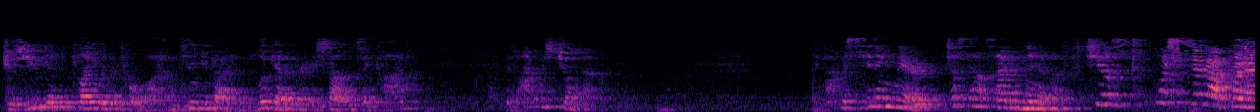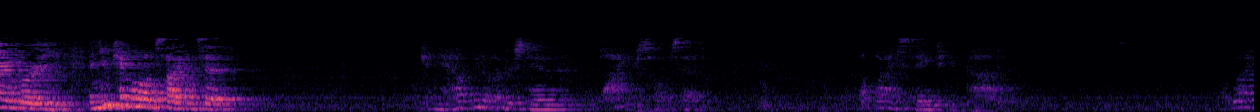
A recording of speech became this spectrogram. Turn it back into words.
Because you get to play with it for a while and think about it and look at it for yourself and say, God, if I was Jonah, if I was sitting there just outside of Nineveh, just twisted up and angry, and you came alongside and said, Can you help me to understand why you're so upset? What would I say to you, God? What would I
